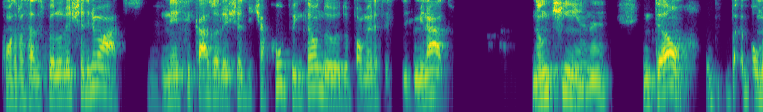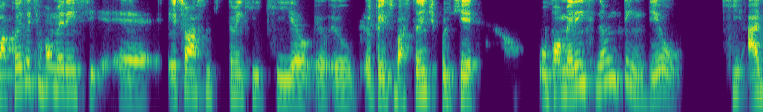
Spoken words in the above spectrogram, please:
contratados pelo Alexandre Matos. Uhum. Nesse caso, o Alexandre tinha culpa, então, do, do Palmeiras ter sido eliminado? Não tinha, né? Então, uma coisa que o Palmeirense. É, esse é um assunto também que, que eu, eu, eu penso bastante, porque o Palmeirense não entendeu que a,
